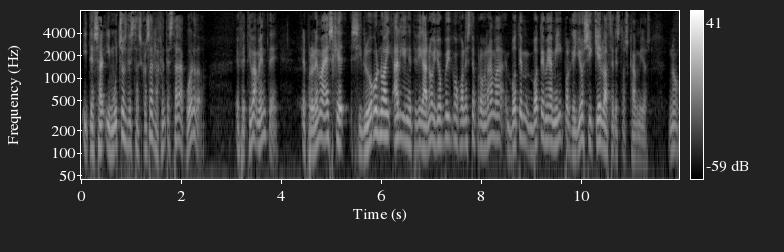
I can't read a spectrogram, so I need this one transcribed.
y, te y muchas de estas cosas la gente está de acuerdo. Efectivamente. El problema es que si luego no hay alguien que te diga, no, yo voy con, este programa, vóteme a mí porque yo sí quiero hacer estos cambios. No.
